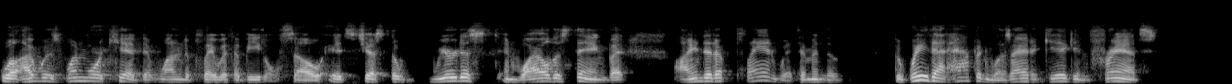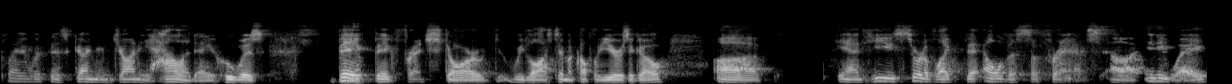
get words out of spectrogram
Well, I was one more kid that wanted to play with a Beatle. so it's just the weirdest and wildest thing. But I ended up playing with him, and the the way that happened was I had a gig in France playing with this guy named Johnny Hallyday, who was big, big French star. We lost him a couple of years ago, uh, and he's sort of like the Elvis of France. Uh, anyway,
